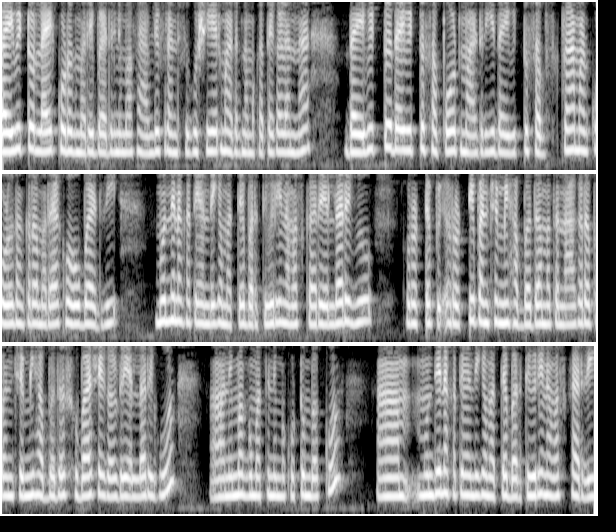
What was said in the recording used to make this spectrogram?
ದಯವಿಟ್ಟು ಲೈಕ್ ಕೊಡೋದು ಮರಿಬೇಡ್ರಿ ನಿಮ್ಮ ಫ್ಯಾಮಿಲಿ ಫ್ರೆಂಡ್ಸ್ಗೂ ಶೇರ್ ಮಾಡಿರಿ ನಮ್ಮ ಕತೆಗಳನ್ನು. ದಯವಿಟ್ಟು ದಯವಿಟ್ಟು ಸಪೋರ್ಟ್ ಮಾಡಿರಿ. ದಯವಿಟ್ಟು ಸಬ್ಸ್ಕ್ರೈಬ್ ಮಾಡ್ಕೊಳ್ಳೋದಂಕರ ಮರ್ಯಾಕೆ ಹೋಗಬೇಡ್ರಿ ಮುಂದಿನ ಕಥೆಯೊಂದಿಗೆ ಮತ್ತೆ ಬರ್ತೀವಿ ನಮಸ್ಕಾರ ಎಲ್ಲರಿಗೂ. ರೊಟ್ಟಿ ರೊಟ್ಟಿ ಪಂಚಮಿ ಹಬ್ಬದ ಮತ್ತು ನಾಗರ ಪಂಚಮಿ ಹಬ್ಬದ ಶುಭಾಶಯಗಳು ಎಲ್ಲರಿಗೂ. ನಿಮಗೂ ಮತ್ತು ನಿಮ್ಮ ಕುಟುಂಬಕ್ಕೂ. ಮುಂದಿನ ಕಥೆಯೊಂದಿಗೆ ಮತ್ತೆ ಬರ್ತೀವಿ ನಮಸ್ಕಾರ ರೀ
